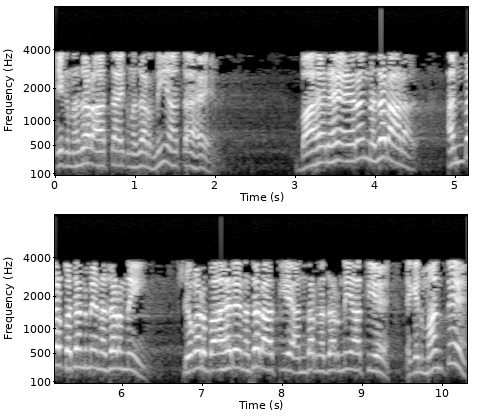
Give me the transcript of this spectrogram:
ایک نظر آتا ہے، ایک نظر نہیں آتا ہے۔ باہر ہے، آئرن نظر آ رہا اندر بدن میں نظر نہیں۔ شوگر باہر نظر آتی ہے، اندر نظر نہیں آتی ہے، لیکن مانتے ہیں۔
